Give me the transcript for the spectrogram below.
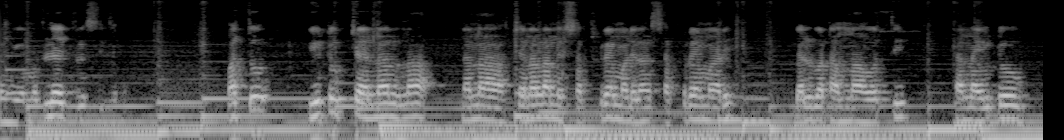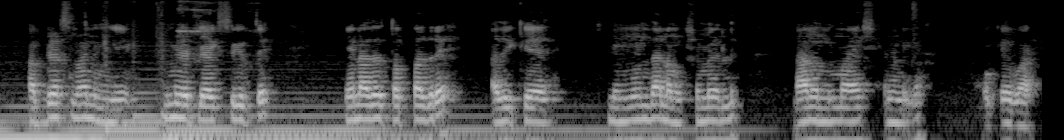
ನಿಮಗೆ ಮೊದಲೇ ತಿಳಿಸಿದ್ದೀನಿ. ಮತ್ತು ಯೂಟ್ಯೂಬ್ ಚಾನಲ್ನ ನನ್ನ ಚಾನಲನ್ನು ಸಬ್ಸ್ಕ್ರೈಬ್ ಮಾಡಿಲ್ಲ ಸಬ್ಸ್ಕ್ರೈಬ್ ಮಾಡಿ ಬೆಲ್ ಬಟನ್ನ ಒತ್ತಿ. ನನ್ನ ಯೂಟ್ಯೂಬ್ ಅಪ್ಡೇಟ್ಸ್ನ ನಿಮಗೆ ಇಮಿಡಿಯೇಟ್ಲಿ ಆಗಿ ಸಿಗುತ್ತೆ. ಏನಾದರೂ ತಪ್ಪಾದರೆ ಅದಕ್ಕೆ ನಿಮ್ಮಿಂದ ನಮ್ಗೆ ಕ್ಷಮೆಯಲ್ಲಿ ನಾನು ನಿಮ್ಮ ಯಶ್ ಕನ್ನಡಿಗ ಓಕೆ ಬಾಯ್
